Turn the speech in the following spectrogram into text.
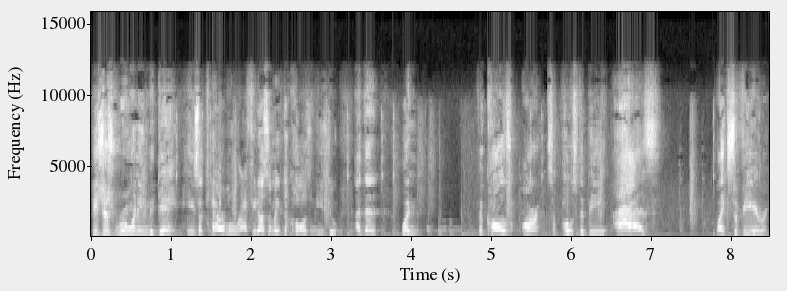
He's just ruining the game. He's a terrible ref. He doesn't make the calls he needs to. And then when the calls aren't supposed to be as like severe,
